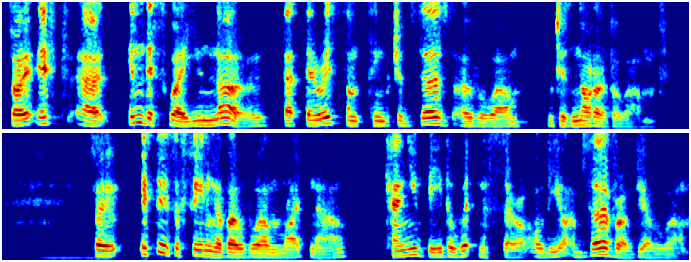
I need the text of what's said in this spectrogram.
So if uh, in this way you know that there is something which observes overwhelm, which is not overwhelmed. So if there's a feeling of overwhelm right now, can you be the witnesser or the observer of the overwhelm?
